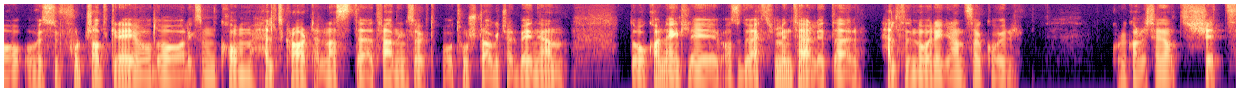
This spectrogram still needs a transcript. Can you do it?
og, hvis du fortsatt greier å da liksom komme helt klar til neste treningsøkt på torsdag og kjøre bein igjen, da kan du egentlig Altså, du eksperimenterer litt der helt til du når ei grense hvor, hvor du kanskje kjenner at shit,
